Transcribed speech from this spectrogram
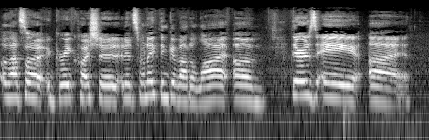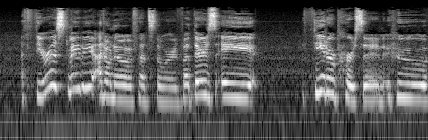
Oh that's a great question and it's one i think about a lot. Um, there's a uh, a theorist maybe i don't know if that's the word but there's a theater person who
